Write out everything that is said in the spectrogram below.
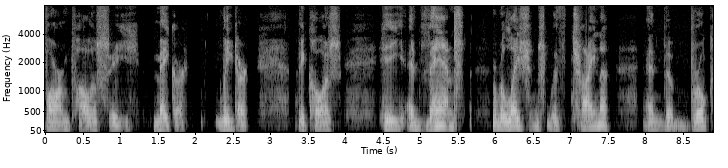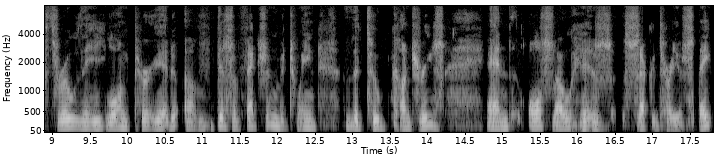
foreign policy maker, leader, because he advanced relations with China and uh, broke through the long period of disaffection between the two countries. And also, his Secretary of State,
